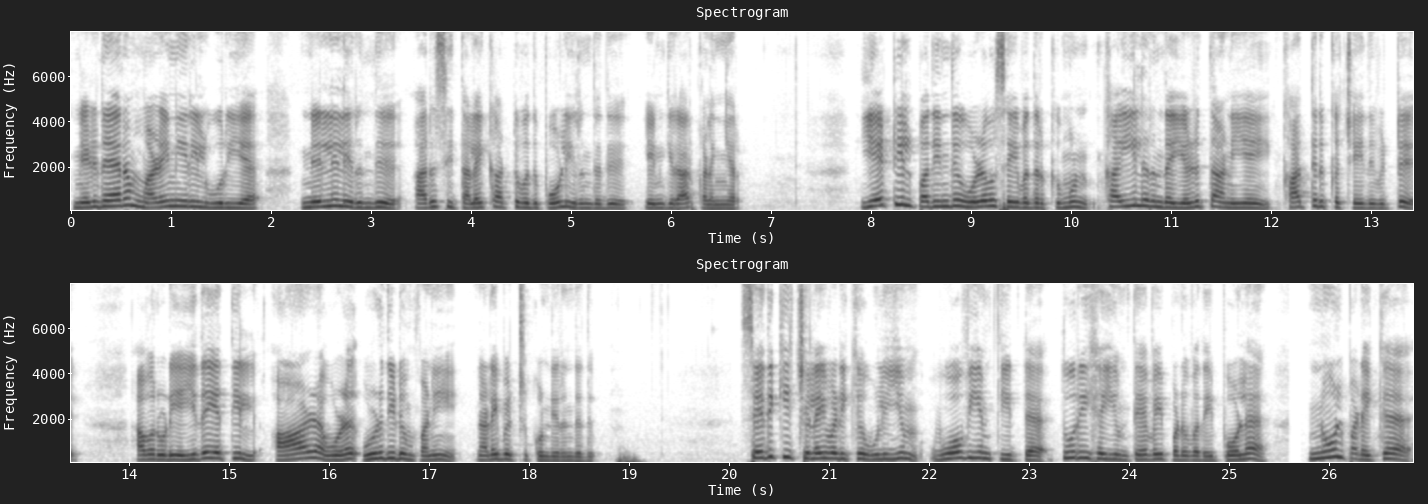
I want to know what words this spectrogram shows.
நெடுநேரம் மழைநீரில் ஊறிய நெல்லிலிருந்து அரிசி தலைகாட்டுவது போல் இருந்தது என்கிறார் கலைஞர். ஏட்டில் பதிந்து உழவு செய்வதற்கு முன் கையிலிருந்த எழுத்தாணியை காத்திருக்கச் செய்துவிட்டு அவருடைய இதயத்தில் ஆழ உழ உழுதிடும் பணி நடைபெற்று கொண்டிருந்தது. செதுக்கிச் சிலை வடிக்க உளியும் ஓவியம் தீட்ட தூரிகையும் தேவைப்படுவதைப் போல நூல் படைக்க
